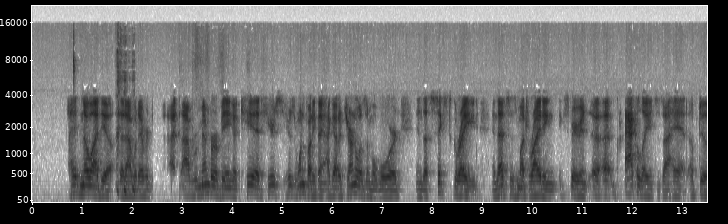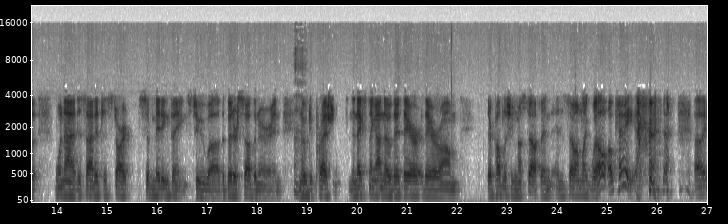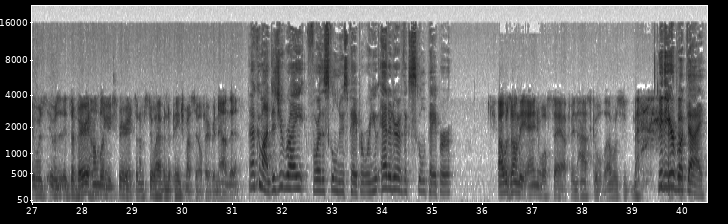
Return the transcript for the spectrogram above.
I had no idea that I would ever do that. I, I remember being a kid. Here's here's one funny thing. I got a journalism award in the sixth grade, and that's as much writing experience uh, uh, accolades as I had up to when I decided to start submitting things to uh, the Bitter Southerner and No Depression. And the next thing I know, that they're they're um, they're publishing my stuff, and and so I'm like, well, okay. uh, it was it was it's a very humbling experience, and I'm still having to pinch myself every now and then. Now, come on, did you write for the school newspaper? Were you editor of the school paper? I was on the annual staff in high school. I was. You're the yearbook guy.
